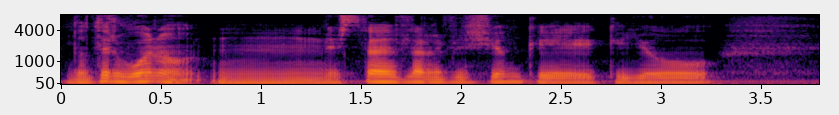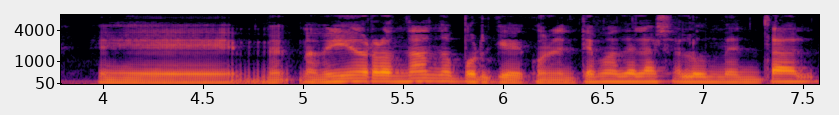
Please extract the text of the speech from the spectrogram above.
Entonces, bueno, mm, esta es la reflexión que, yo eh, me, me, ha venido rondando porque con el tema de la salud mental,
